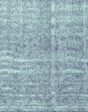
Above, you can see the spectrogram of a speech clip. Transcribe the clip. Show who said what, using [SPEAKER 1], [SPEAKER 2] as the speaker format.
[SPEAKER 1] Música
